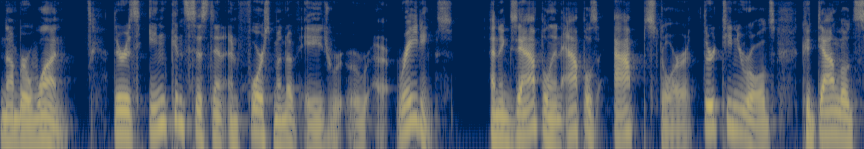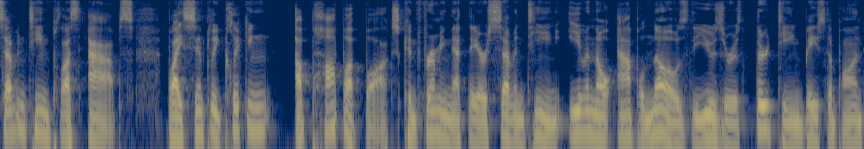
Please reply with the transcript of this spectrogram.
number one, there is inconsistent enforcement of age ratings. An example in Apple's App Store, 13 year olds could download 17 plus apps by simply clicking a pop up box confirming that they are 17, even though Apple knows the user is 13 based upon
